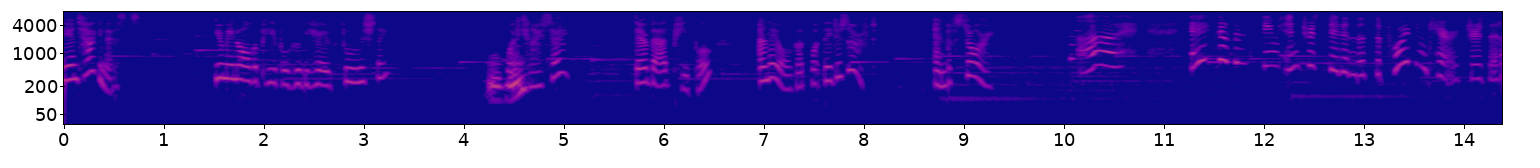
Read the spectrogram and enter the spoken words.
The antagonists? You mean all the people who behaved foolishly? Mm -hmm. What can I say? They're bad people, and they all got what they deserved. End of story. Uh, Aang doesn't seem interested in the supporting characters at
